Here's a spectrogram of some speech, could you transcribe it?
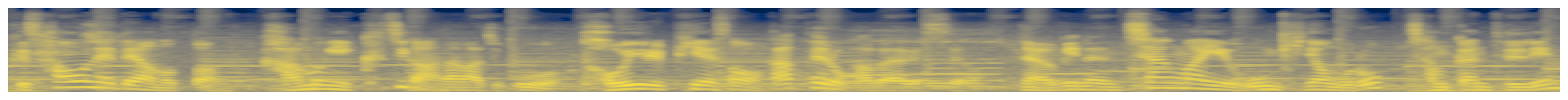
그 사원에 대한 어떤 감흥이 크지가 않아가지고 더위를 피해서 카페로 가봐야겠어요. 그냥 여기는 치앙마이에 온 기념으로 잠깐 들린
